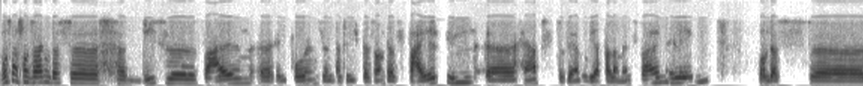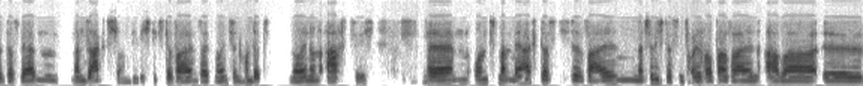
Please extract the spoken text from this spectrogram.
Muss man schon sagen, dass äh, diese Wahlen äh, in Polen sind natürlich besonders, weil im äh, Herbst werden wir Parlamentswahlen erleben. Und das, äh, das werden, man sagt schon, die wichtigste Wahlen seit 1989. Ähm, und man merkt, dass diese Wahlen, natürlich, das sind Europawahlen, aber äh,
